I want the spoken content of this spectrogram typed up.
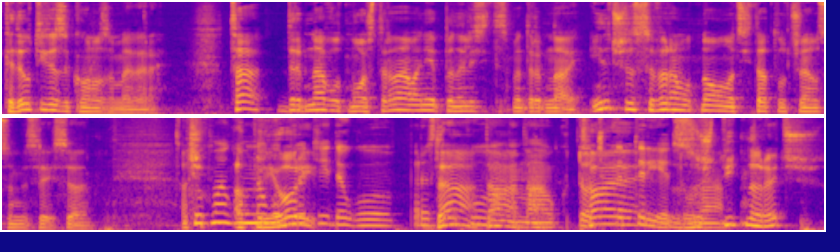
къде отиде закона за МВР? Това дребнава от моя страна, ама ние паналистите сме дребнави. Иначе да се върнем отново на цитата от член 87. Значи, Чухме го априори... много пъти да го разтълкуваме да, да, малко. Точка това е 3 е това. защитна реч,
